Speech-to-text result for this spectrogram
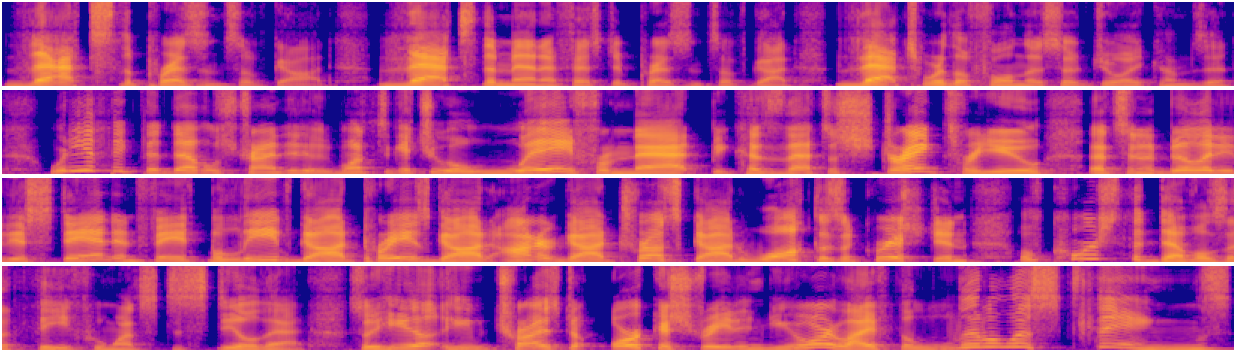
That's the presence of God. That's the manifested presence of God. That's where the fullness of joy comes in. What do you think the devil's trying to do? He wants to get you away from that because that's a strength for you. That's an ability to stand in faith, believe God, praise God, honor God, trust God, walk as a Christian. Of course, the devil's a thief who wants to steal that. So he, he tries to orchestrate in your life the littlest things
